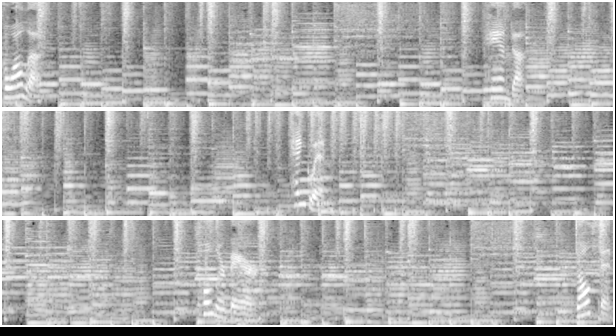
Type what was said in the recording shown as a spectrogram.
Koala. Panda. Penguin. Polar bear Dolphin.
